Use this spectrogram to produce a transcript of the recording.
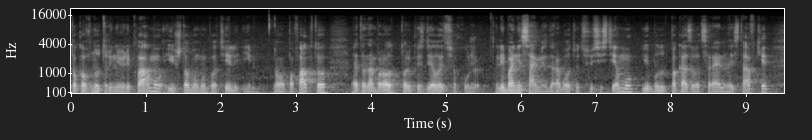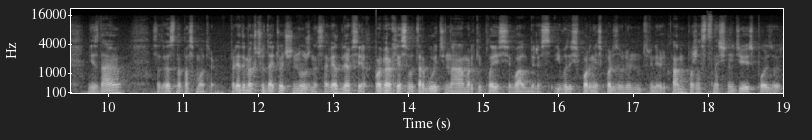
только внутреннюю рекламу, и чтобы мы платили им но по факту это, наоборот, только сделает все хуже. Либо они сами доработают всю систему и будут показываться реальные ставки, не знаю, Соответственно, посмотрим. При этом я хочу дать очень нужный совет для всех. Во-первых, если вы торгуете на маркетплейсе Wildberries и вы до сих пор не использовали внутреннюю рекламу, пожалуйста, начните ее использовать.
